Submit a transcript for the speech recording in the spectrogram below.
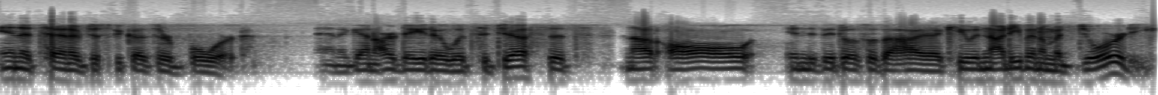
inattentive just because they're bored. And again, our data would suggest that not all individuals with a high IQ, and not even a majority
